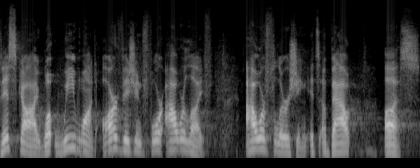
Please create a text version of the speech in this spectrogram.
this guy, what we want, our vision for our life, our flourishing. It's about us.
